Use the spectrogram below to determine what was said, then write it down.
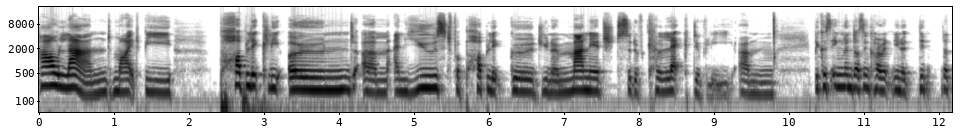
how land might be publicly owned um, and used for public good, you know, managed sort of collectively. Um, because England doesn't current, you know, that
